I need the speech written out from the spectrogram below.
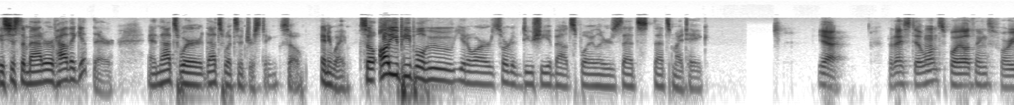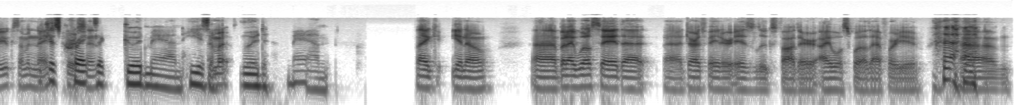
It's just a matter of how they get there. And that's where that's what's interesting. So anyway, so all you people who you know are sort of douchey about spoilers, that's that's my take. Yeah, but I still won't spoil things for you because I'm a nice because person. Craig's a good man. He is a, a, good man. Like, you know, uh, but I will say that uh, Darth Vader is Luke's father. I will spoil that for you. um,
